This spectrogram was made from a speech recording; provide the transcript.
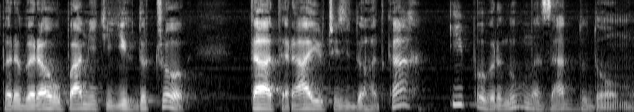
перебирав у пам'яті їх дочок та, тираючись в догадках, і повернув назад додому.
